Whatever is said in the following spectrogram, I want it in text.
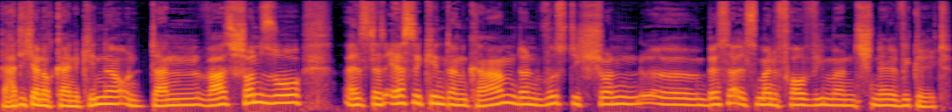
Da hatte ich ja noch keine Kinder und dann war es schon so, als das erste Kind dann kam, dann wusste ich schon äh, besser als meine Frau, wie man schnell wickelt.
